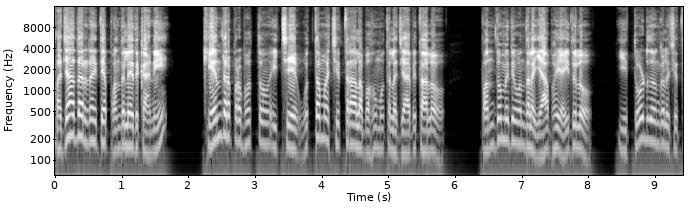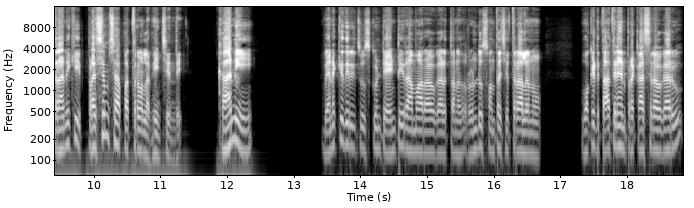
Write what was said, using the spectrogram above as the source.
ప్రజాదరణైతే పొందలేదు కానీ కేంద్ర ప్రభుత్వం ఇచ్చే ఉత్తమ చిత్రాల బహుమతుల జాబితాలో పంతొమ్మిది వందల యాభై ఐదులో ఈ తోడు దొంగల చిత్రానికి ప్రశంసాపత్రం లభించింది. కానీ వెనక్కి తిరిగి చూసుకుంటే ఎన్టీ రామారావు గారు తన రెండు సొంత చిత్రాలను ఒకటి తాతినేని ప్రకాశ్రావు గారు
